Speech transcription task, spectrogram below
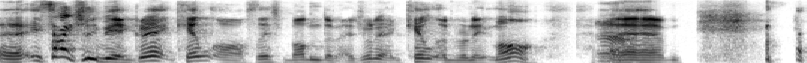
Uh, it's actually be a great kilt horse, this Mondammej, wouldn't it? Kilt would run it more. Oh. Um,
